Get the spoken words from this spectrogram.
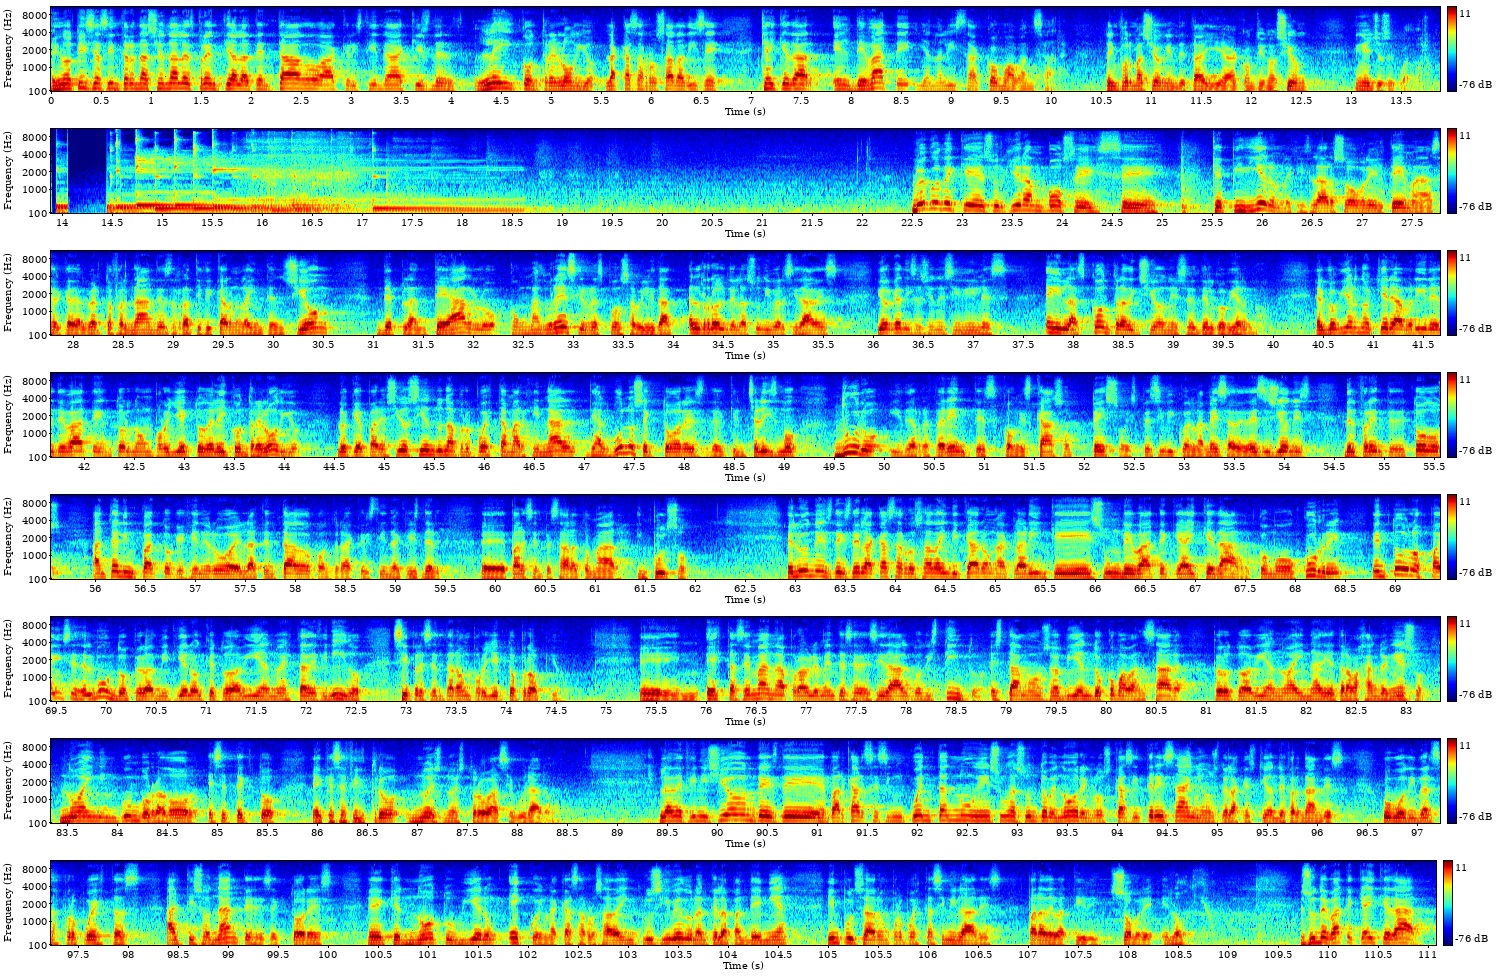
En noticias internacionales frente al atentado a Cristina Kirchner, ley contra el odio, la Casa Rosada dice que hay que dar el debate y analiza cómo avanzar. La información en detalle a continuación en Hechos Ecuador. Luego de que surgieran voces eh, que pidieron legislar sobre el tema acerca de Alberto Fernández, ratificaron la intención de plantearlo con madurez y responsabilidad el rol de las universidades y organizaciones civiles en las contradicciones del gobierno. El gobierno quiere abrir el debate en torno a un proyecto de ley contra el odio, lo que pareció siendo una propuesta marginal de algunos sectores del kirchnerismo duro y de referentes con escaso peso específico en la mesa de decisiones del Frente de Todos ante el impacto que generó el atentado contra Cristina Kirchner eh, parece empezar a tomar impulso. El lunes desde la Casa Rosada indicaron a Clarín que es un debate que hay que dar, como ocurre en todos los países del mundo, pero admitieron que todavía no está definido si presentará un proyecto propio. En esta semana probablemente se decida algo distinto. Estamos viendo cómo avanzar, pero todavía no hay nadie trabajando en eso. No hay ningún borrador. Ese texto eh, que se filtró no es nuestro, aseguraron. La definición desde Barcarse 50 no es un asunto menor. En los casi tres años de la gestión de Fernández hubo diversas propuestas altisonantes de sectores eh, que no tuvieron eco en la Casa Rosada. Inclusive durante la pandemia impulsaron propuestas similares para debatir sobre el odio. Es un debate que hay que dar,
